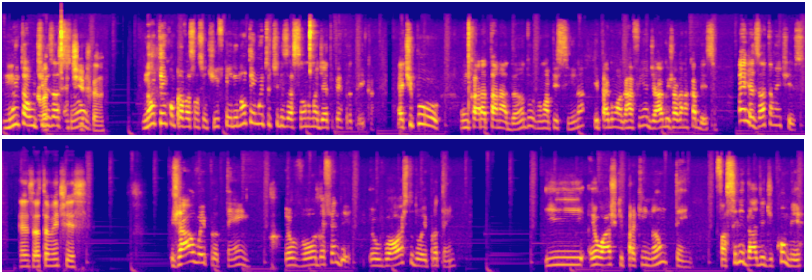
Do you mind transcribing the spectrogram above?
muita utilização. Né? Não tem comprovação científica e ele não tem muita utilização numa dieta hiperproteica. É tipo um cara tá nadando numa piscina e pega uma garrafinha de água e joga na cabeça. É exatamente isso. É exatamente isso. Já o whey protein, eu vou defender. Eu gosto do whey protein. E eu acho que para quem não tem facilidade de comer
